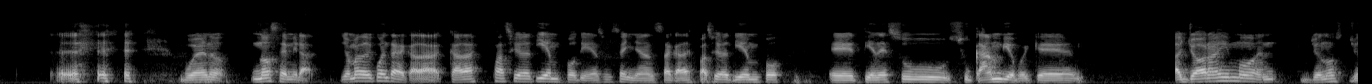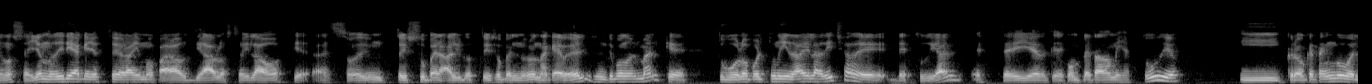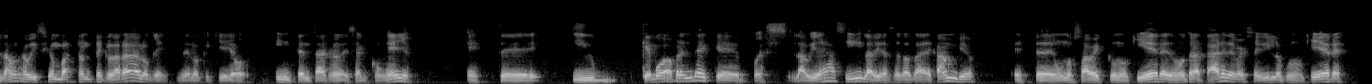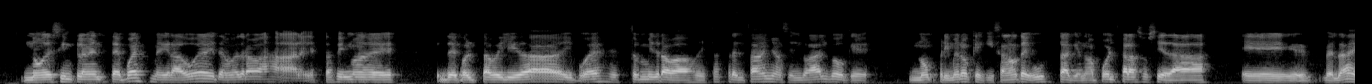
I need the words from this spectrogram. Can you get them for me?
bueno, no sé, mira, yo me doy cuenta que cada, cada espacio de tiempo tiene su enseñanza, cada espacio de tiempo eh, tiene su, su cambio, porque yo ahora mismo, yo no, yo no sé, yo no diría que yo estoy ahora mismo para el diablo, estoy la hostia, soy un, estoy súper algo, estoy súper nuevo, nada que ver, yo soy un tipo normal que tuvo la oportunidad y la dicha de, estudiar, este, y he, completado mis estudios, y creo que tengo, ¿verdad?, una visión bastante clara de lo que, de lo que quiero intentar realizar con ellos. Este, y ¿qué puedo aprender? Que pues la vida es así, la vida se trata de cambio, este, de uno saber que uno quiere, de uno tratar de perseguir lo que uno quiere, no de simplemente, pues, me gradué y tengo que trabajar en esta firma de, de contabilidad y pues esto es mi trabajo y estás 30 años haciendo algo que no primero que quizá no te gusta, que no aporta a la sociedad, eh, ¿verdad?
